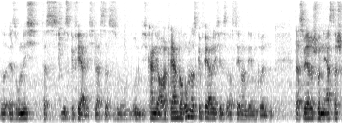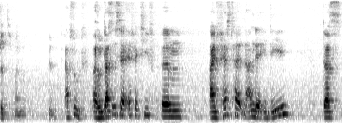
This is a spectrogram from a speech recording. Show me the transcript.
so, so nicht, das ist gefährlich, lass das. Und ich kann dir auch erklären, warum das gefährlich ist, aus den und den Gründen. Das wäre schon ein erster Schritt. Ja. Absolut. Also das ist ja effektiv ähm, ein Festhalten an der Idee, dass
